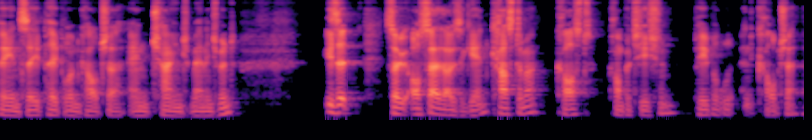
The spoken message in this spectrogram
P&C, people and culture, and change management. Is it so? I'll say those again: customer, cost, competition, people and culture,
